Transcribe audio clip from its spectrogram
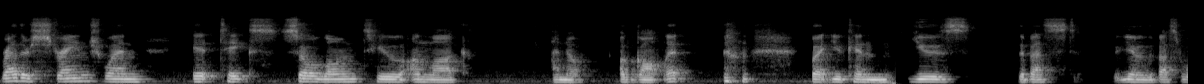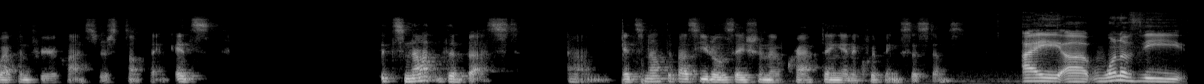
rather strange when it takes so long to unlock. I know a gauntlet, but you can use the best you know the best weapon for your class or something. It's it's not the best um, it's not the best utilization of crafting and equipping systems. I uh, one of the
